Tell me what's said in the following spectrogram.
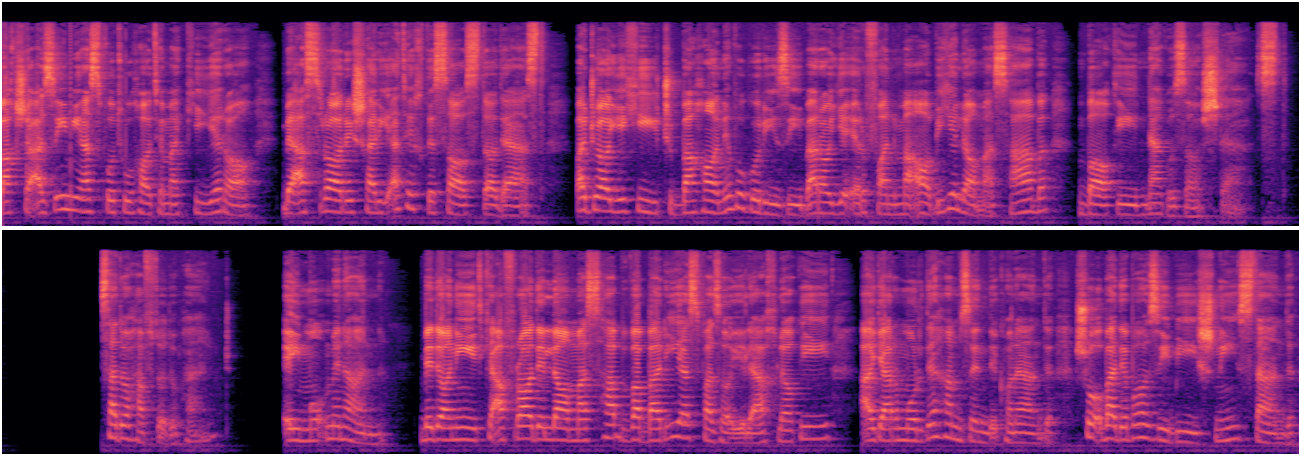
بخش عظیمی از فتوحات مکیه را به اسرار شریعت اختصاص داده است و جای هیچ بهانه و گریزی برای عرفان معابی مذهب باقی نگذاشته است. 175 ای مؤمنان بدانید که افراد مذهب و بری از فضایل اخلاقی اگر مرده هم زنده کنند. شعبد بازی بیش نیستند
